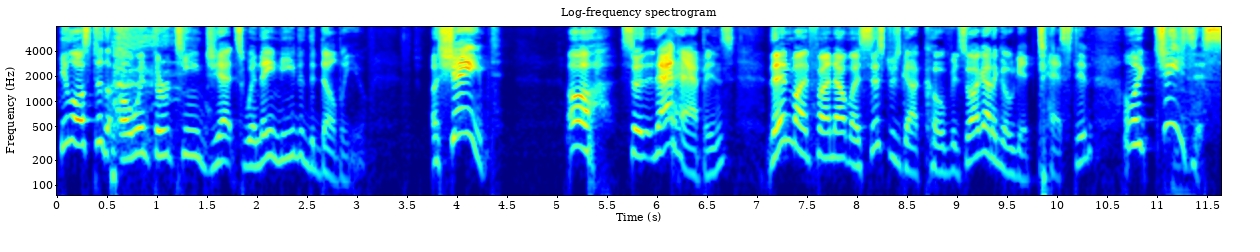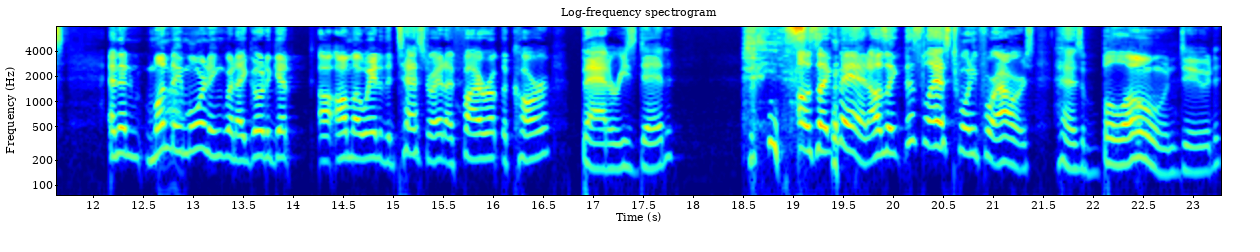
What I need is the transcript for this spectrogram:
He lost to the 0 13 Jets when they needed the W. Ashamed. Oh, so that happens. Then I find out my sister's got COVID, so I got to go get tested. I'm like, Jesus. And then Monday morning, when I go to get uh, on my way to the test, right, I fire up the car, battery's dead. I was like, man, I was like, this last 24 hours has blown, dude.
